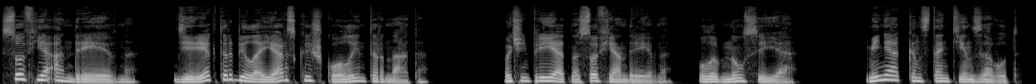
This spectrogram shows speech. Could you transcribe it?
«Софья Андреевна, директор Белоярской школы-интерната». «Очень приятно, Софья Андреевна», — улыбнулся я. Меня Константин зовут.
